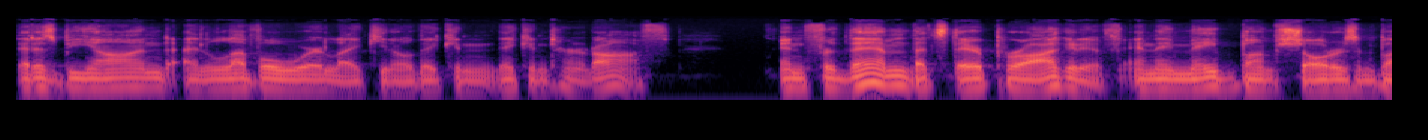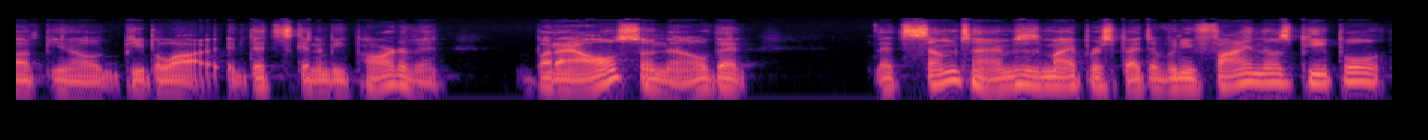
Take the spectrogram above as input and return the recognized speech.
that is beyond a level where like, you know, they can they can turn it off and for them that's their prerogative and they may bump shoulders and bump you know people that's going to be part of it. But i also know that that sometimes is my perspective when you find those people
